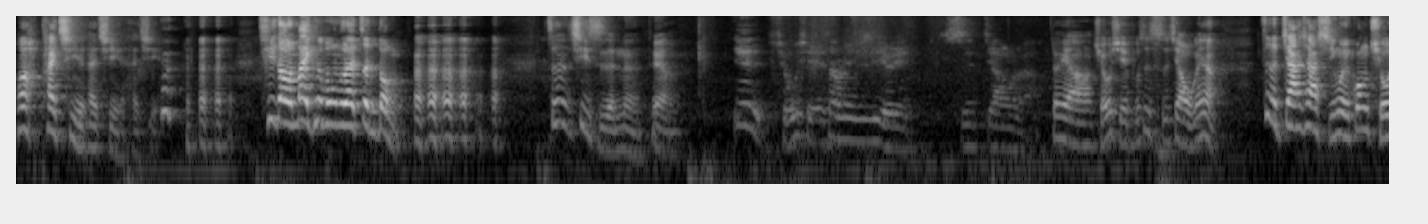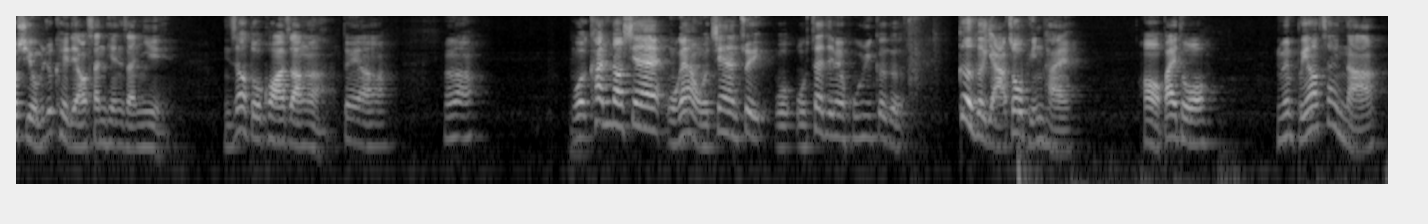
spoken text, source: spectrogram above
哇，太气了，太气了，太气了，气到麦克风都在震动，真的气死人了，对啊。因为球鞋上面就是有点失焦了。对啊，球鞋不是失焦，我跟你讲，这个加价行为，光球鞋我们就可以聊三天三夜，你知道多夸张啊？对啊，嗯啊。我看到现在，我跟你讲，我现在最我我在这边呼吁各个各个亚洲平台，哦，拜托你们不要再拿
